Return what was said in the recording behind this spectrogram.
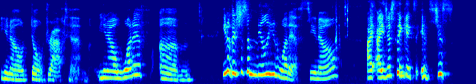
you know, don't draft him? You know, what if, um, you know, there's just a million what ifs, you know? I, I just think it's it's just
